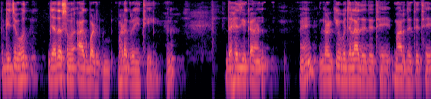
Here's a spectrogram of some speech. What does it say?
तो बीच में बहुत ज़्यादा समय आग बढ़, भड़क रही थी, है ना? दहेज के कारण हैं लड़कियों को जला देते थे मार देते थे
